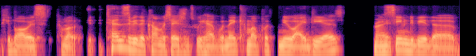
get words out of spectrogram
people always come up. It tends to be the conversations we have when they come up with new ideas. Right. seem to be the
